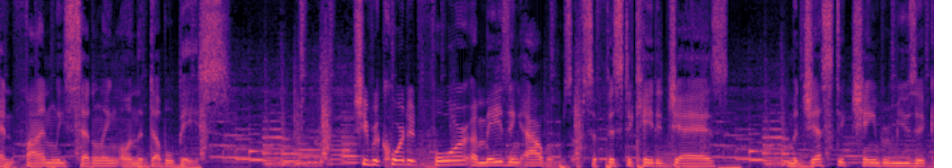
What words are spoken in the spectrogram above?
and finally settling on the double bass. She recorded four amazing albums of sophisticated jazz, majestic chamber music,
